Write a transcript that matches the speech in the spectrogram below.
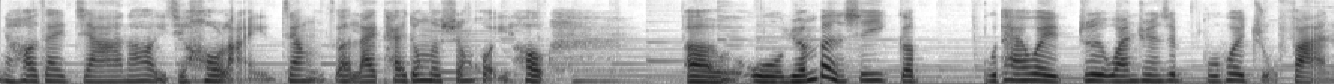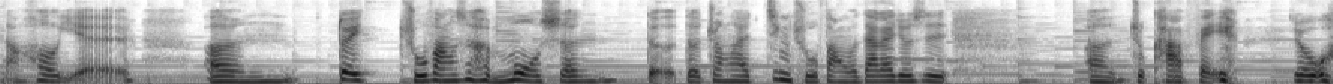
然后在家，然后以及后来这样子来台东的生活以后，呃，我原本是一个不太会，就是完全是不会煮饭，然后也。嗯，对，厨房是很陌生的的状态。进厨房，我大概就是，嗯，煮咖啡，就我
